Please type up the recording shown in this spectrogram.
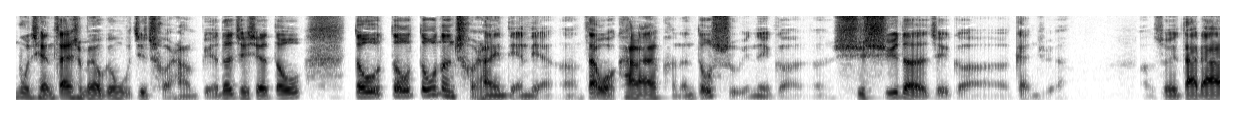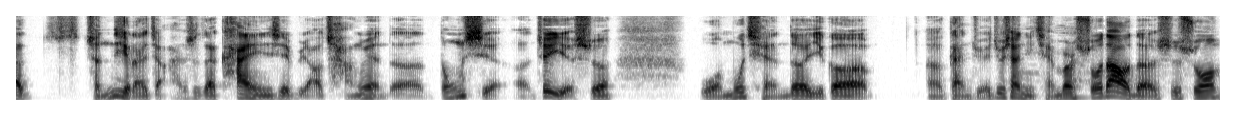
目前暂时没有跟五 G 扯上，别的这些都都都都能扯上一点点啊。在我看来，可能都属于那个虚虚的这个感觉。所以大家整体来讲还是在看一些比较长远的东西，呃，这也是我目前的一个呃感觉。就像你前面说到的，是说，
